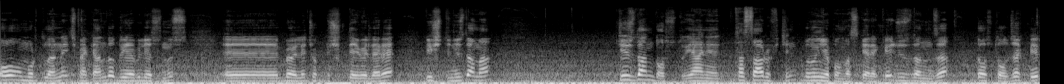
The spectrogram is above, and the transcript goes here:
O homurtularını iç mekanda duyabiliyorsunuz. Ee, böyle çok düşük devirlere düştüğünüzde ama cüzdan dostu yani tasarruf için bunun yapılması gerekiyor. Cüzdanınıza dost olacak bir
